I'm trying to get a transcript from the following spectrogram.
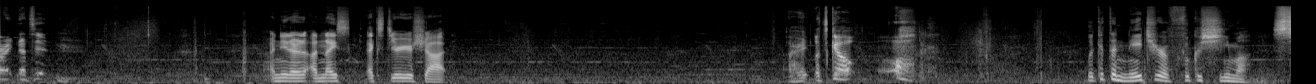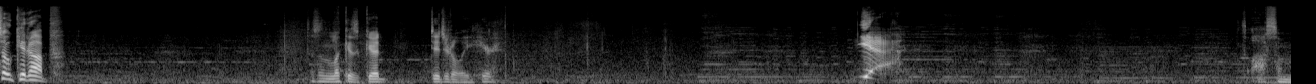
All right, that's it. I need a, a nice exterior shot. All right, let's go. Oh. Look at the nature of Fukushima. Soak it up. Doesn't look as good digitally here. Yeah! It's awesome.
